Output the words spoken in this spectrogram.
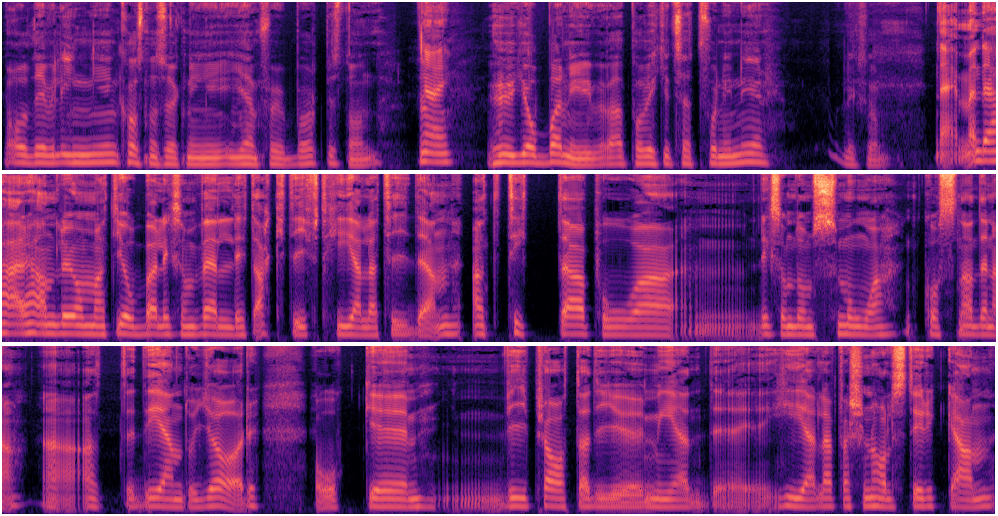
Och det är väl ingen kostnadsökning i jämförbart bestånd? Nej. Hur jobbar ni? På vilket sätt får ni ner liksom, Nej men det här handlar ju om att jobba liksom väldigt aktivt hela tiden. Att titta på eh, liksom de små kostnaderna, eh, att det ändå gör. Och eh, vi pratade ju med hela personalstyrkan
